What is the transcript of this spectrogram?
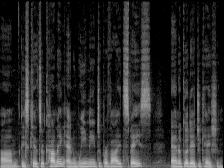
Um, these kids are coming, and we need to provide space and a good education.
